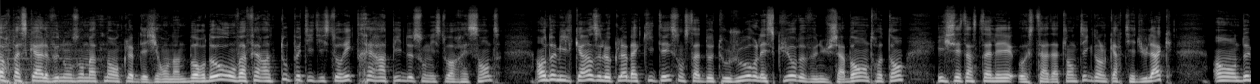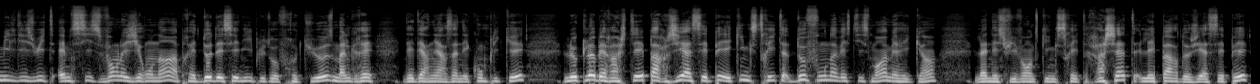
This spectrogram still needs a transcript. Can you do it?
Alors Pascal, venons-en maintenant au club des Girondins de Bordeaux. On va faire un tout petit historique très rapide de son histoire récente. En 2015, le club a quitté son stade de toujours, l'Escure, devenu Chaban entre-temps. Il s'est installé au stade Atlantique dans le quartier du Lac. En 2018, M6 vend les Girondins après deux décennies plutôt fructueuses, malgré des dernières années compliquées. Le club est racheté par GACP et King Street, deux fonds d'investissement américains. L'année suivante, King Street rachète les parts de GACP.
